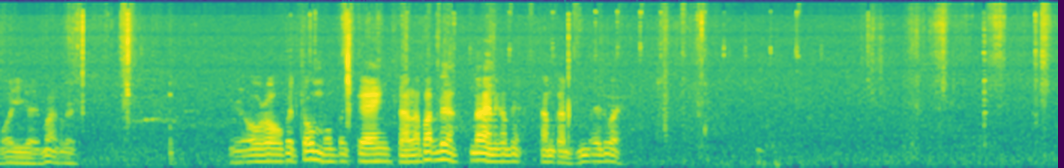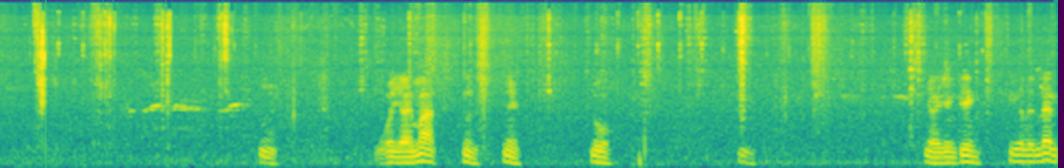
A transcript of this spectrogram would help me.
หัวใหญ่มากเลย เดี๋ยวเราไปต้มเอาไปแกงสารพัดเรื่องได้นะครับเนี่ยทำกันได้ด้วยหัวใหญ่มากนี่ดูใหญ่จริงๆพี่เล่นเล่น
